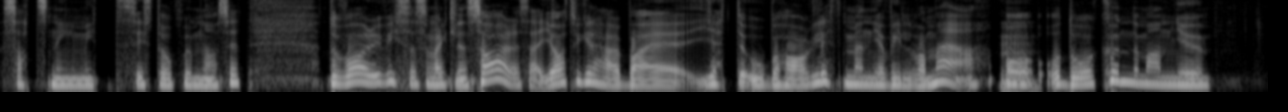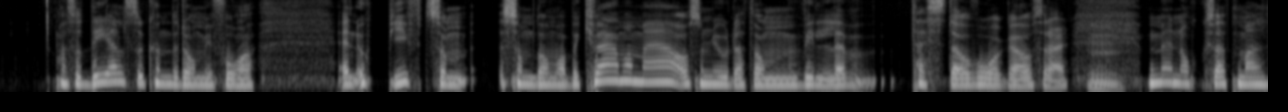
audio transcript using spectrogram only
satsning mitt sista år på gymnasiet då var det ju vissa som verkligen sa det så här, jag tycker det här bara är jätteobehagligt men jag vill vara med. Mm. Och, och då kunde man ju, alltså dels så kunde de ju få en uppgift som, som de var bekväma med och som gjorde att de ville testa och våga och sådär. Mm. Men också att, man,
